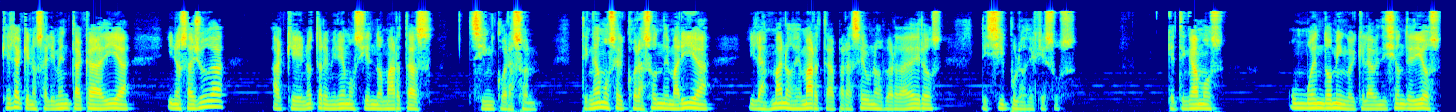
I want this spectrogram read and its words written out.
que es la que nos alimenta cada día y nos ayuda a que no terminemos siendo Martas sin corazón. Tengamos el corazón de María, y las manos de Marta para ser unos verdaderos discípulos de Jesús. Que tengamos un buen domingo y que la bendición de Dios,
